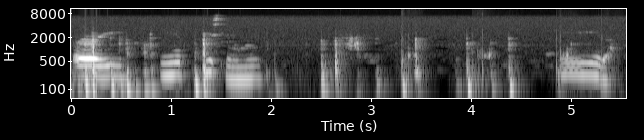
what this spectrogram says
uh, и ми е писнено. И да.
